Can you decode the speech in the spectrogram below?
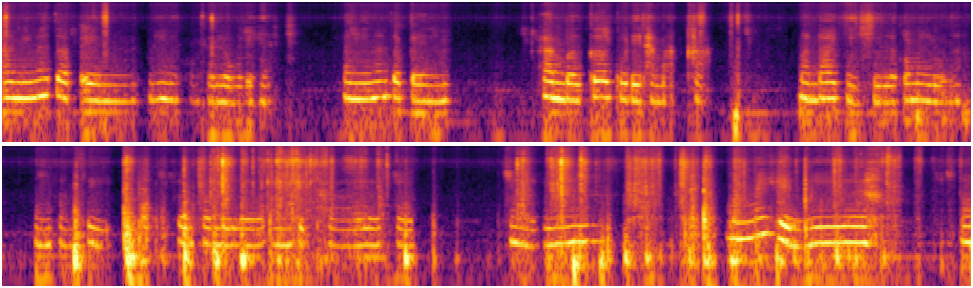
อันนี้น่าจะเป็นไม่มีความสโลว์เลยแฮะอันนี้น่าจะเป็นแฮมเบอร์เกอร์กูดี ธรรมะค่ะ มันได้กี่ชิ้นแล้วก็ไม่รู้นะสองสามสี่สองคนดูแล้วอันสุดท้ายแล้วครับไหนดีนะมันไม่เห็นมีเลยอะ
